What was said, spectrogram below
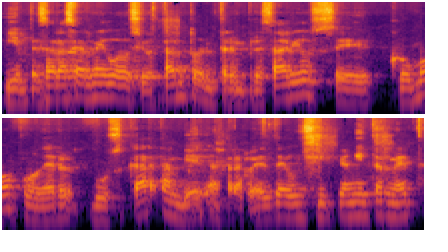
y empezar a hacer negocios, tanto entre empresarios eh, como poder buscar también a través de un sitio en Internet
